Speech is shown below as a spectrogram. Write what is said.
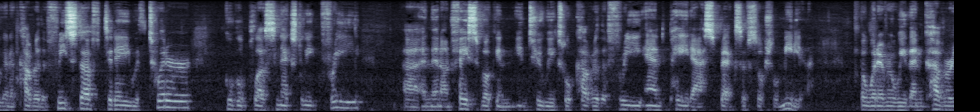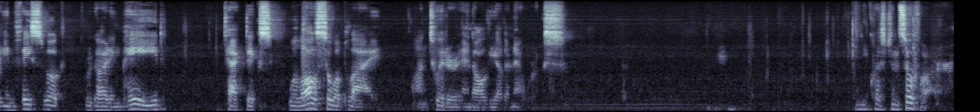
We're going to cover the free stuff today with Twitter, Google Plus next week free, uh, and then on Facebook in, in two weeks we'll cover the free and paid aspects of social media. But whatever we then cover in Facebook regarding paid tactics will also apply on Twitter and all the other networks. Any questions so far?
